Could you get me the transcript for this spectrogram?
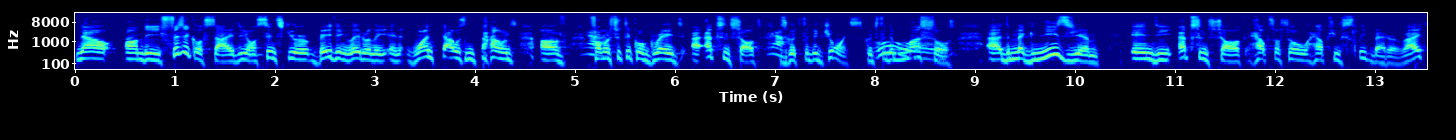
Now, on the physical side, you know, since you're bathing literally in 1,000 pounds of Yeah. pharmaceutical grade uh, Epsom salt, Yeah. it's good for the joints, it's good for the muscles. Uh, the magnesium in the Epsom salt helps also help you sleep better, right?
